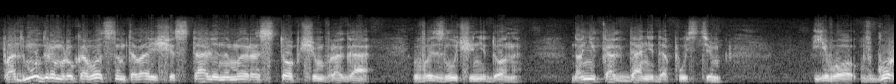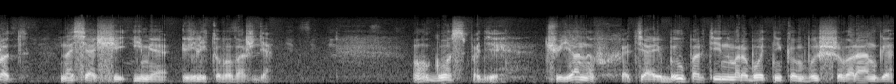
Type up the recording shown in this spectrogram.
Под мудрым руководством товарища Сталина мы растопчем врага в излучине Дона. но никогда не допустим его в город, носящий имя великого вождя. О, Господи! Чуянов, хотя и был партийным работником высшего ранга,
